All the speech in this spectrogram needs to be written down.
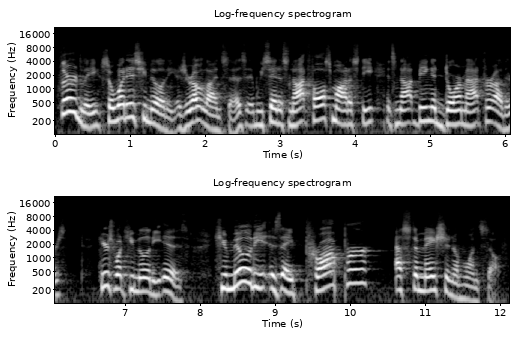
Thirdly, so what is humility? As your outline says, we said it's not false modesty, it's not being a doormat for others. Here's what humility is humility is a proper estimation of oneself.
